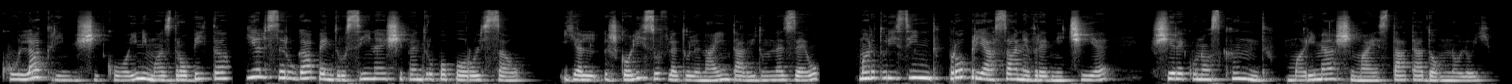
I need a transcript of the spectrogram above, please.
cu lacrimi și cu o inimă zdrobită, el se ruga pentru sine și pentru poporul său. El își goli sufletul înaintea lui Dumnezeu, mărturisind propria sa nevrednicie și recunoscând mărimea și maestatea Domnului.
